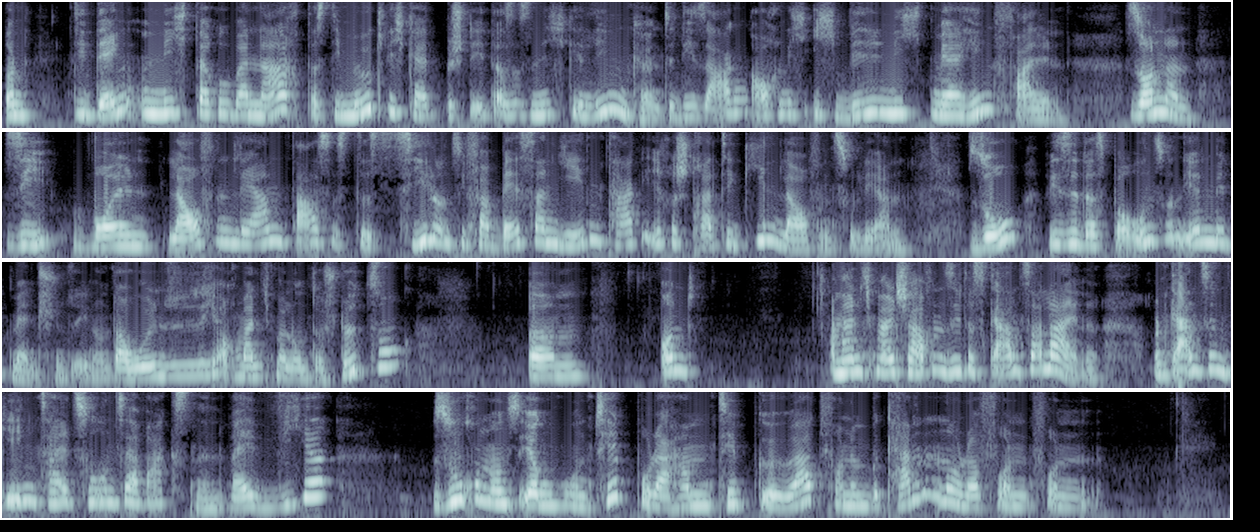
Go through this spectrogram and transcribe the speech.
Und die denken nicht darüber nach, dass die Möglichkeit besteht, dass es nicht gelingen könnte. Die sagen auch nicht, ich will nicht mehr hinfallen, sondern Sie wollen laufen lernen, das ist das Ziel und sie verbessern jeden Tag ihre Strategien laufen zu lernen. So wie sie das bei uns und ihren Mitmenschen sehen. Und da holen sie sich auch manchmal Unterstützung ähm, und manchmal schaffen sie das ganz alleine. Und ganz im Gegenteil zu uns Erwachsenen, weil wir suchen uns irgendwo einen Tipp oder haben einen Tipp gehört von einem Bekannten oder von, von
